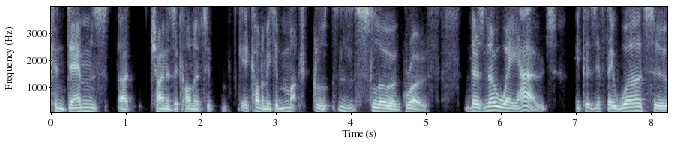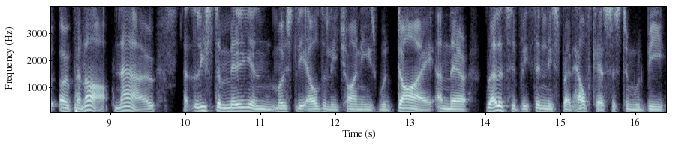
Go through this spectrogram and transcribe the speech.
condemns uh, China's economy to, economy to much gl- slower growth. There's no way out because if they were to open up now, at least a million mostly elderly Chinese would die, and their relatively thinly spread healthcare system would be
